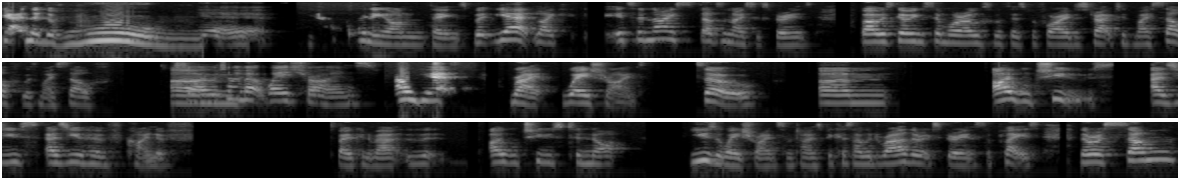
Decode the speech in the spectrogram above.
Yeah, and then the woo. Yeah depending on things. But yeah, like it's a nice that's a nice experience. But I was going somewhere else with this before I distracted myself with myself. Um, so we're talking about way shrines. Oh yes, right, way shrines. So um, I will choose as you as you have kind of spoken about. that I will choose to not use a way shrine sometimes because I would rather experience the place. There are some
